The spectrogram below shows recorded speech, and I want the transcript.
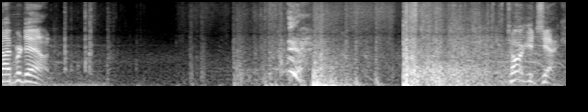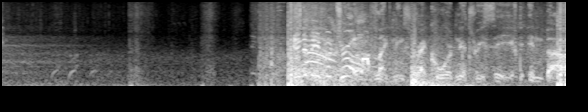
Sniper down. Target check. Enemy patrol! Lightning strike coordinates received. Inbound.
